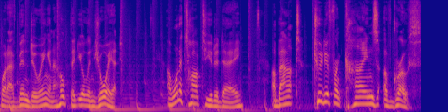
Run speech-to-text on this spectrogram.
what I've been doing, and I hope that you'll enjoy it. I want to talk to you today about two different kinds of growth.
